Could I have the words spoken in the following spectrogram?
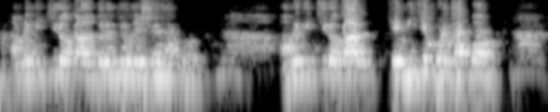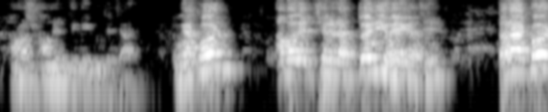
আমরা কি চিরকাল দরিদ্র দেশ হয়ে থাকব? আমরা কি চিরকাল সে নিচে পড়ে থাকব? আমরা সামনের দিকে এগুতে চাই। এবং এখন আমাদের ছেলেরা তৈরি হয়ে গেছে। তারা এখন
